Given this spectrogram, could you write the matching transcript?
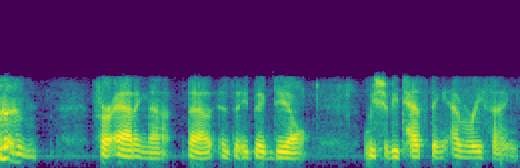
for adding that. That is a big deal. We should be testing everything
